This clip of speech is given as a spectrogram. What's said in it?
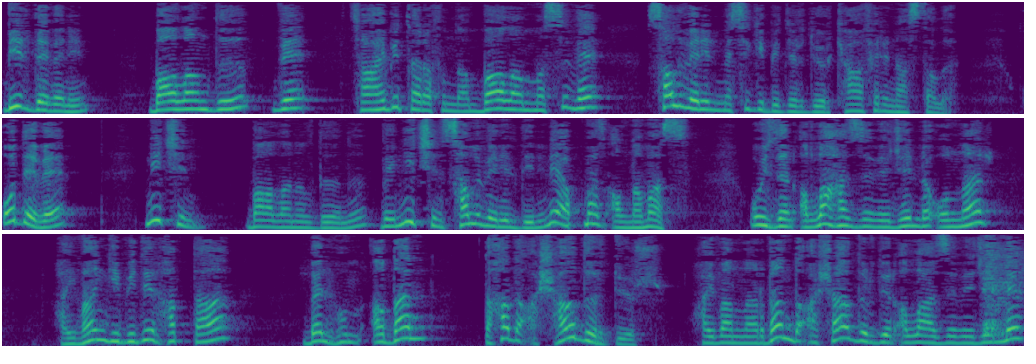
bir devenin bağlandığı ve sahibi tarafından bağlanması ve sal verilmesi gibidir diyor kafirin hastalığı. O deve niçin bağlanıldığını ve niçin salı verildiğini ne yapmaz anlamaz. O yüzden Allah Azze ve Celle onlar hayvan gibidir hatta belhum adal daha da aşağıdır diyor. Hayvanlardan da aşağıdır diyor Allah Azze ve Celle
